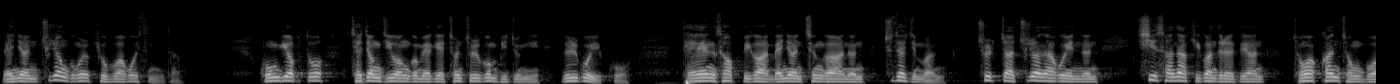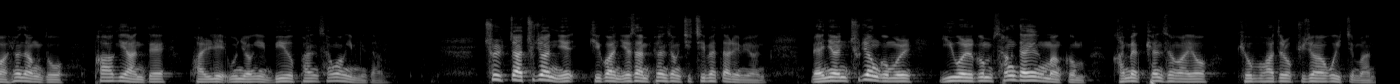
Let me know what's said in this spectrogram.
매년 출연금을 교부하고 있습니다. 공기업도 재정 지원 금액의 전출금 비중이 늘고 있고 대행 사업비가 매년 증가하는 추세지만 출자 출연하고 있는 시산하 기관들에 대한 정확한 정보와 현황도 파악이 안 돼 관리 운영이 미흡한 상황입니다. 출자 출연 예- 기관 예산 편성 지침에 따르면 매년 출연금을 2월금 상당액만큼 감액 편성하여 교부하도록 규정하고 있지만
